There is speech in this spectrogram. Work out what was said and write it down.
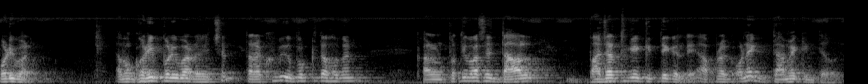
পরিবার এবং গরিব পরিবার রয়েছেন, তারা খুবই উপকৃত হবেন। কারণ প্রতি মাসে ডাল বাজার থেকে কিনতে গেলে আপনাকে অনেক দামে কিনতে হয়।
